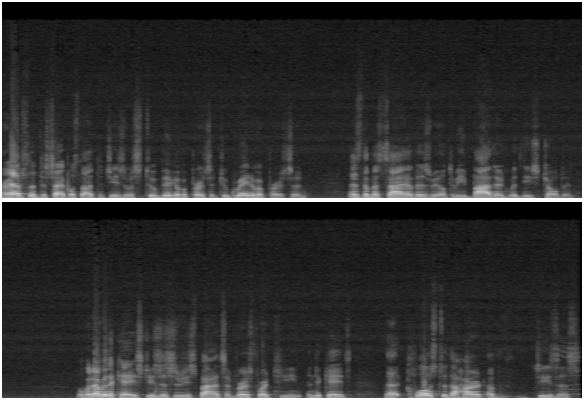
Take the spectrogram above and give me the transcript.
Perhaps the disciples thought that Jesus was too big of a person, too great of a person as the Messiah of Israel to be bothered with these children. But whatever the case, Jesus' response in verse 14 indicates that close to the heart of Jesus,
